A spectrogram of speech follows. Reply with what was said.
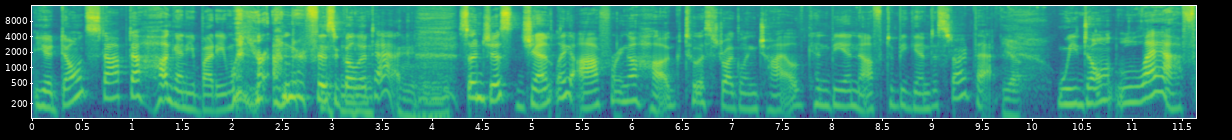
you don't stop to hug anybody when you're under physical mm-hmm. attack. Mm-hmm. So just gently offering a hug to a struggling child can be enough to begin to start that. Yeah. We don't laugh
